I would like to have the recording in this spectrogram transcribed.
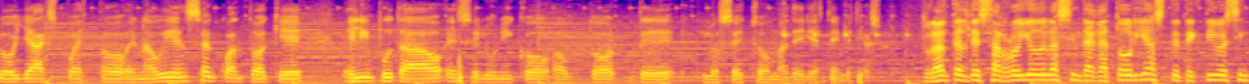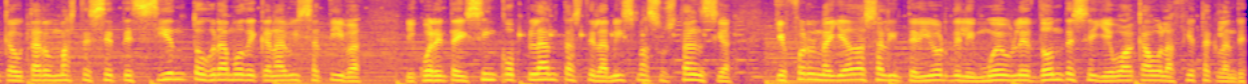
lo ya expuesto en audiencia en cuanto a que el imputado es el único autor de los hechos en materia de esta investigación. Durante el desarrollo de las indagatorias, detectives incautaron más de 700 gramos de cannabis sativa y 45 plantas de la misma sustancia que fueron halladas al interior del inmueble donde se llevó a cabo la fiesta clandestina,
